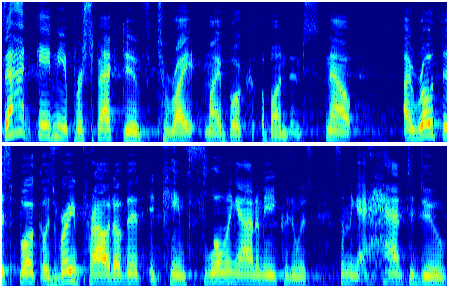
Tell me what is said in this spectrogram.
That gave me a perspective to write my book, Abundance. Now, I wrote this book, I was very proud of it. It came flowing out of me because it was something I had to do.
